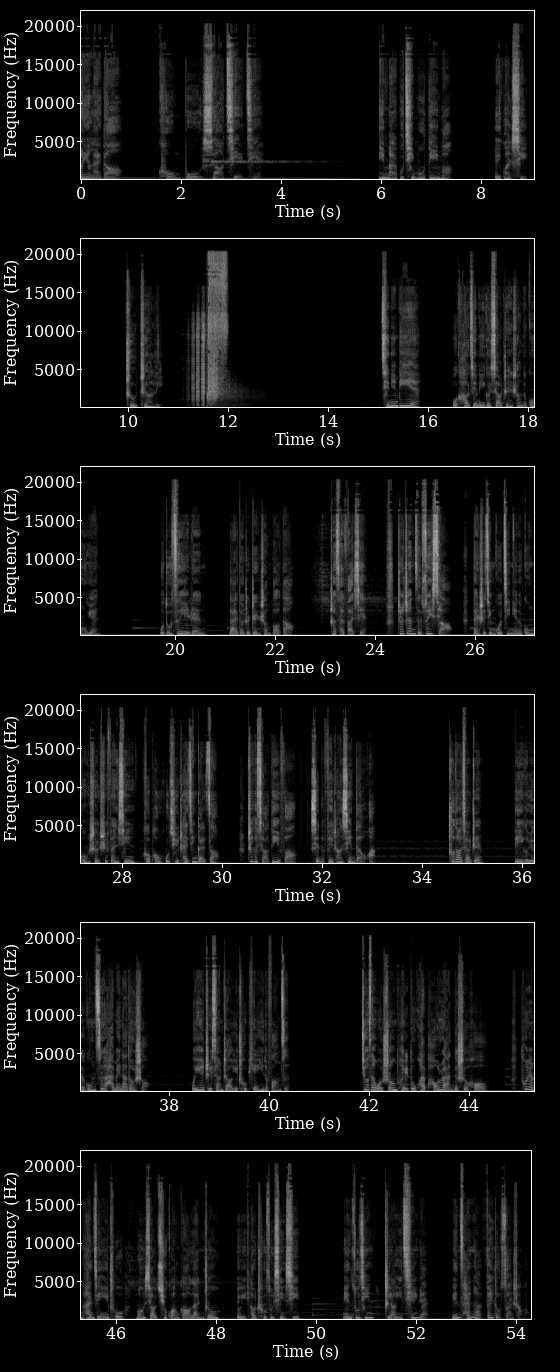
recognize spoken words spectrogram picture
欢迎来到恐怖小姐姐。你买不起墓地吗？没关系，住这里。前年毕业，我考进了一个小镇上的公务员。我独自一人来到这镇上报道，这才发现，这镇子虽小。但是经过几年的公共设施翻新和棚户区拆迁改造，这个小地方显得非常现代化。初到小镇，第一个月的工资还没拿到手，我一直想找一处便宜的房子。就在我双腿都快跑软的时候，突然看见一处某小区广告栏中有一条出租信息，年租金只要一千元，连采暖费都算上了。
